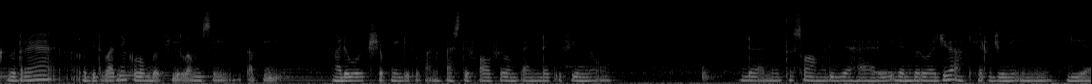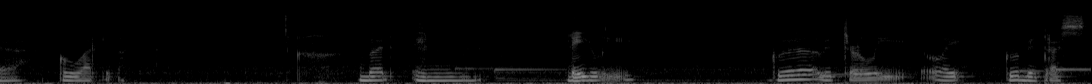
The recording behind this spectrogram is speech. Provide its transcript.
Sebenarnya lebih tepatnya ke lomba film sih tapi ada workshopnya gitu kan festival film pendek if you know. Dan itu selama tiga hari dan baru aja akhir Juni ini dia keluar gitu. But in daily gue literally like gue bed rest.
